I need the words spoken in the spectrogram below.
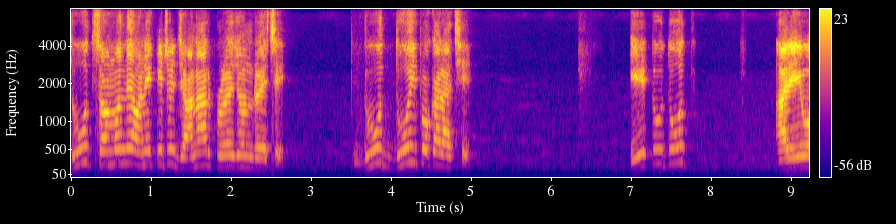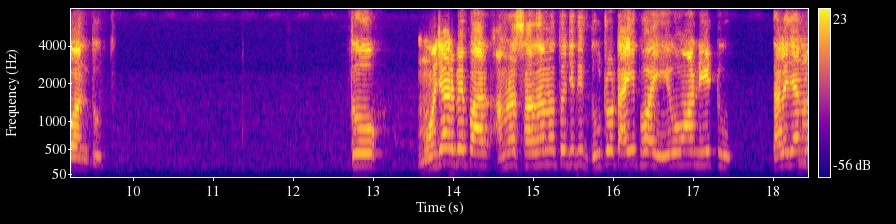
দুধ সম্বন্ধে অনেক কিছু জানার প্রয়োজন রয়েছে। দুধ দুই প্রকার আছে। এ টু দুধ আর এ ওয়ান দুধ। তো মজার ব্যাপার আমরা সাধারণত যদি দুটো টাইপ হয় এ ওয়ান এ টু তাহলে জানব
